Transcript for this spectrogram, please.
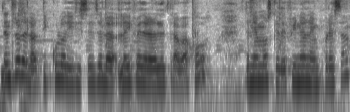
Dentro del artículo 16 de la Ley Federal del Trabajo tenemos que define a la empresa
